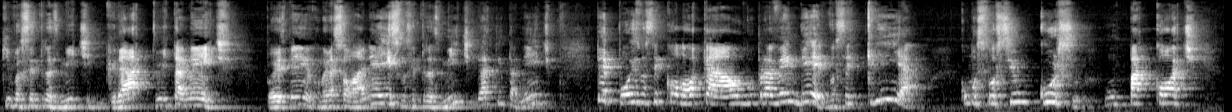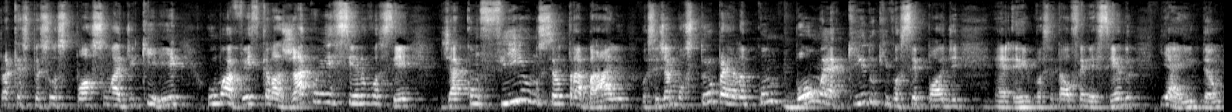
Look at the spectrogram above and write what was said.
que você transmite gratuitamente? Pois bem, o Congresso Online é isso, você transmite gratuitamente, depois você coloca algo para vender, você cria como se fosse um curso, um pacote para que as pessoas possam adquirir, uma vez que elas já conheceram você, já confiam no seu trabalho, você já mostrou para ela quão bom é aquilo que você pode, é, é você está oferecendo, e aí então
